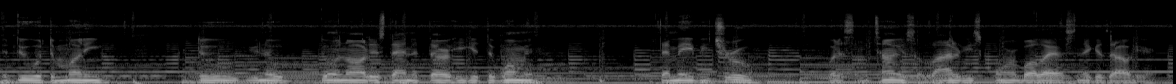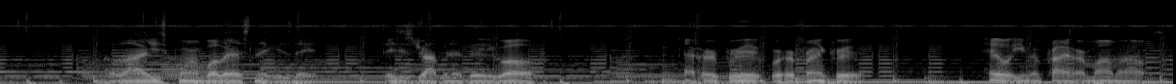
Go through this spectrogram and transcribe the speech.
the dude with the money, the dude, you know, doing all this, that, and the third, he get the woman. That may be true, but it's, I'm telling you, it's a lot of these cornball ass niggas out here. A lot of these cornball ass niggas, they they just dropping that bag off at her crib or her friend crib. Hell, even probably her mama house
